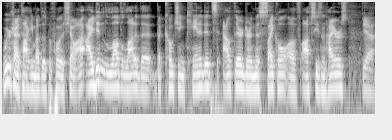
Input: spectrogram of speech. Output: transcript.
we were kind of talking about this before the show. I, I didn't love a lot of the the coaching candidates out there during this cycle of offseason hires Yeah,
